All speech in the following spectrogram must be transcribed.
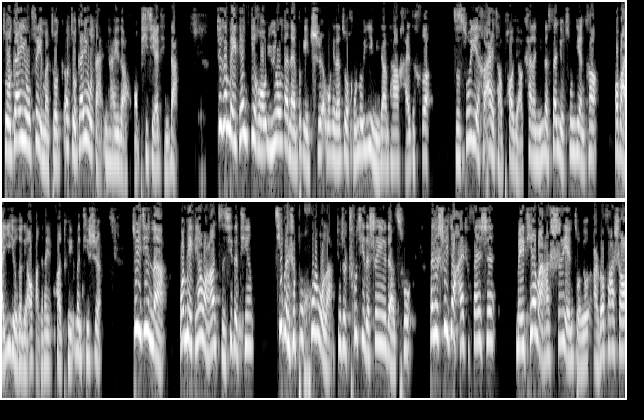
左肝右肺嘛，左呃左肝右胆，你看有点红，脾气也挺大。这个每天忌口鱼肉蛋奶不给吃，我给他做红豆薏米，让他孩子喝紫苏叶和艾草泡脚。看了您的三九松健康，我把一九的疗法跟他一块推。问题是，最近呢，我每天晚上仔细的听。基本是不呼噜了，就是出气的声音有点粗，但是睡觉还是翻身。每天晚上十点左右耳朵发烧，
